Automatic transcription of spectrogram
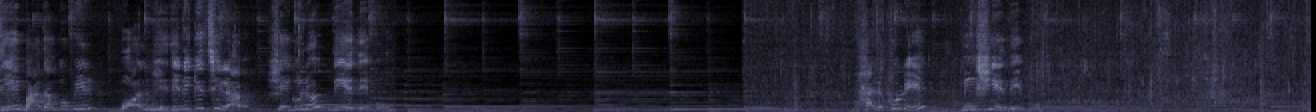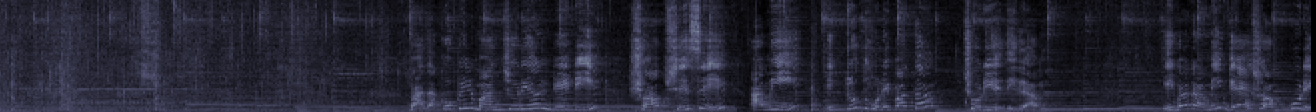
যে বাঁধাকপির বল ভেজে রেখেছিলাম, সেগুলো দিয়ে দেবো। ভালো করে মিশিয়ে দেব। বাঁধাকপির মাঞ্চুরিয়ান রেডি, সব শেষে আমি একটু ধনে পাতা ছড়িয়ে দিলাম। এবার আমি গ্যাস অফ করে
